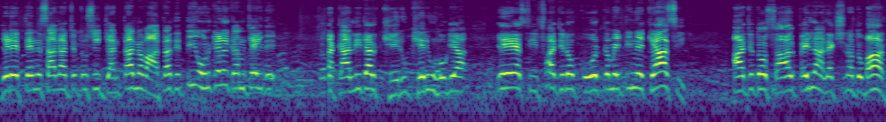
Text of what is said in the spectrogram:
ਜਿਹੜੇ 3 ਸਾਲਾਂ ਚ ਤੁਸੀਂ ਜਨਤਾ ਨਿਵਾਤਾ ਦਿੱਤੀ, ਹੁਣ ਕਿਹੜੇ ਕੰਮ ਚਾਹੀਦੇ? ਅਕਾਲੀ ਦਲ ਖੇਰੂ ਖੇਰੂ ਹੋ ਗਿਆ। ਇਹ ਅਸਤੀਫਾ ਜਦੋਂ ਕੋਰ ਕਮੇਟੀ ਨੇ ਕਿਹਾ ਸੀ, ਅੱਜ ਤੋਂ ਸਾਲ ਪਹਿਲਾਂ ਇਲੈਕਸ਼ਨਾਂ ਤੋਂ ਬਾਅਦ,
